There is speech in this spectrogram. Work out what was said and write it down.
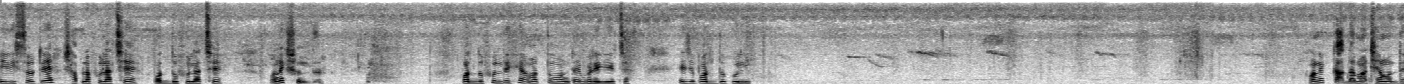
এই রিসোর্টে শাপলা ফুল আছে পদ্ম ফুল আছে অনেক সুন্দর। পদ্ম ফুল দেখে আমার তো মনটাই ভরে গিয়েছে। এই যে পদ্ম পদ্মকলি অনেক কাদা মাঠের মধ্যে।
